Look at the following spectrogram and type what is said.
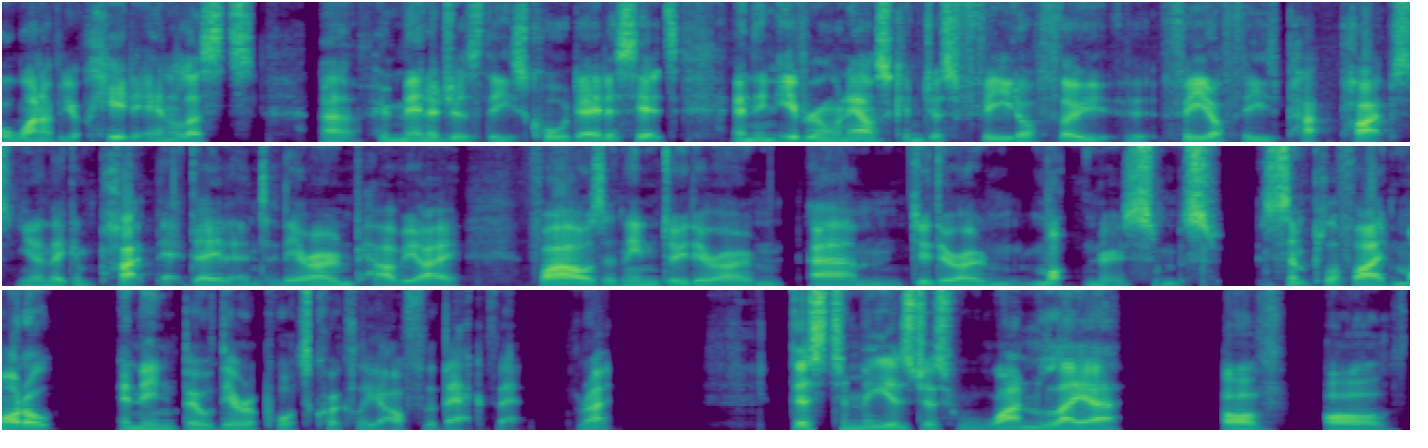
or one of your head analysts uh, who manages these core data sets, and then everyone else can just feed off the feed off these pipes. You know, they can pipe that data into their own Power BI files, and then do their own um, do their own you know, simplified model, and then build their reports quickly off the back of that. Right. this to me is just one layer of of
